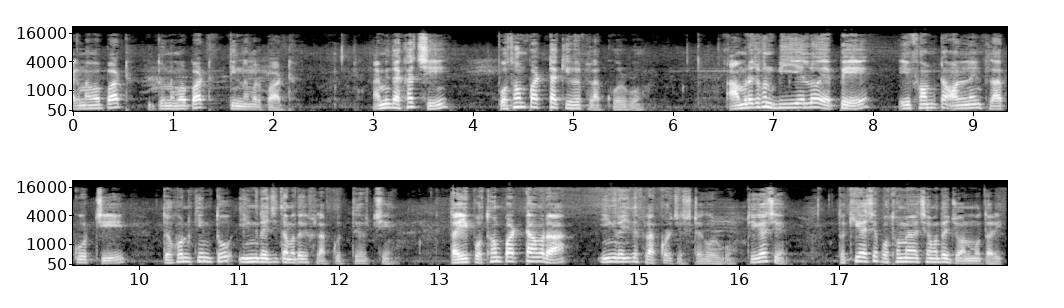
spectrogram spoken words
এক নম্বর পার্ট দু নম্বর পার্ট তিন নম্বর পার্ট আমি দেখাচ্ছি প্রথম পার্টটা কীভাবে ফিল আপ করব। আমরা যখন বিএলও অ্যাপে এই ফর্মটা অনলাইন ফিল করছি, তখন কিন্তু ইংরেজিতে আমাদেরকে ফিল করতে হচ্ছে। তাই এই প্রথম পার্টটা আমরা ইংরেজিতে ফিল করার চেষ্টা করব, ঠিক আছে? তো কী আছে? প্রথমে আছে আমাদের জন্ম তারিখ।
